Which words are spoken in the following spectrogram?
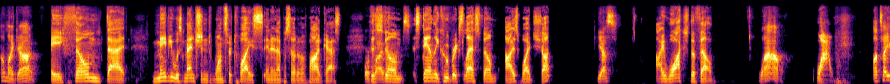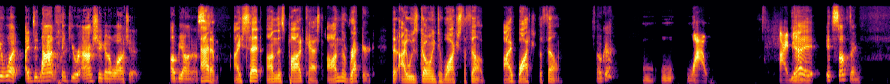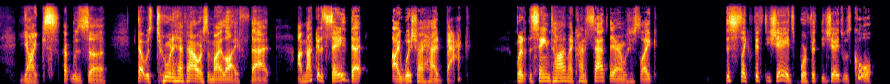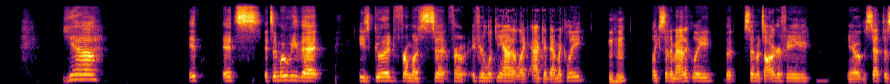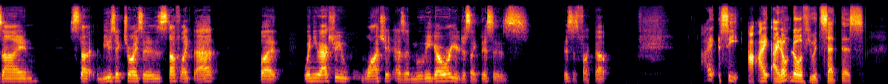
Oh my god. A film that maybe was mentioned once or twice in an episode of a podcast. Or This film, times. Stanley Kubrick's last film, Eyes Wide Shut. Yes. I watched the film. Wow. Wow. I'll tell you what. I did Wow. not think you were actually going to watch it. I'll be honest. Adam, I said on this podcast, on the record, that I was going to watch the film. I watched the film. Okay. Wow. I mean, Yeah, it, it's something. Yikes. That was uh that was two and a half hours of my life that I'm not gonna say that I wish I had back, but at the same time I kind of sat there and was just like, this is like Fifty Shades, where Fifty Shades was cool. Yeah. It it's it's a movie that is good from a from if you're looking at it like academically, Mm-hmm. like cinematically, the cinematography, you know, the set design, stuff, music choices, stuff like that. But when you actually watch it as a moviegoer, you're just like, this is this is fucked up. I see. I I don't know if you had said this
